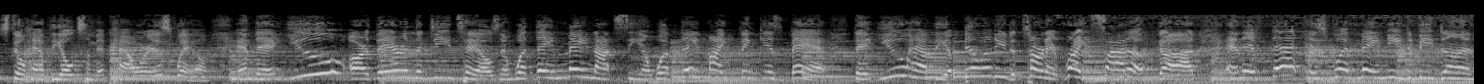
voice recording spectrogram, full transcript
still have the ultimate power as well. And that you are there in the details and what they may not see and what they might think is bad. That you have the ability to turn it right side up God. And if that is what may need to be done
